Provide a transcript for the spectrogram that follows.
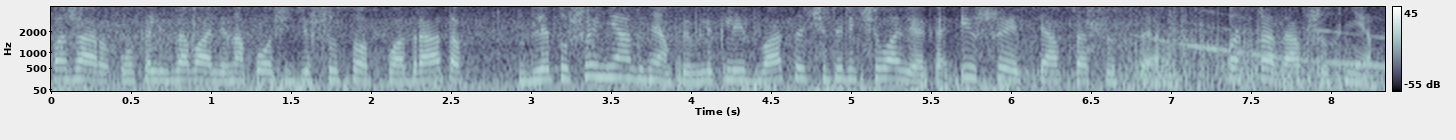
Пожар локализовали на площади 600 квадратов. Для тушения огня привлекли 24 человека и 6 автоцистерн. Пострадавших нет.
